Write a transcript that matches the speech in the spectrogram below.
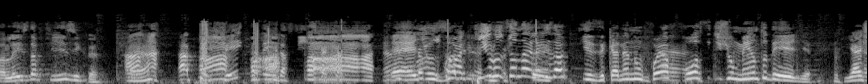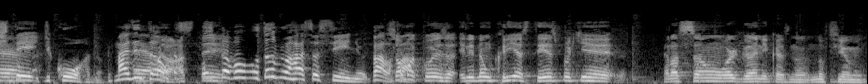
a leis da física Ah, ah, perfeito além da física, cara. Ah, é, ele usou aquilo usando as leis da física, né? Não foi a força de jumento dele. E as teias de corno. Mas então, as teias- então, voltando pro meu raciocínio. Fala, só fala. uma coisa ele não cria as teias porque elas são orgânicas no, no filme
